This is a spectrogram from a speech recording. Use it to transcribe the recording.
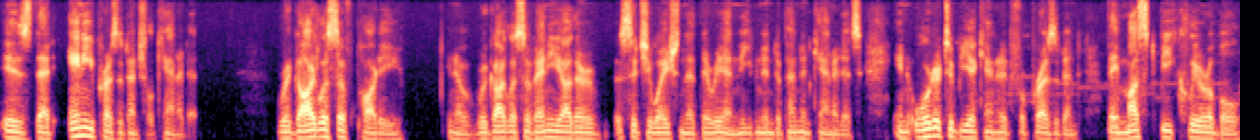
is that any presidential candidate, regardless of party, you know, regardless of any other situation that they're in, even independent candidates, in order to be a candidate for president, they must be clearable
